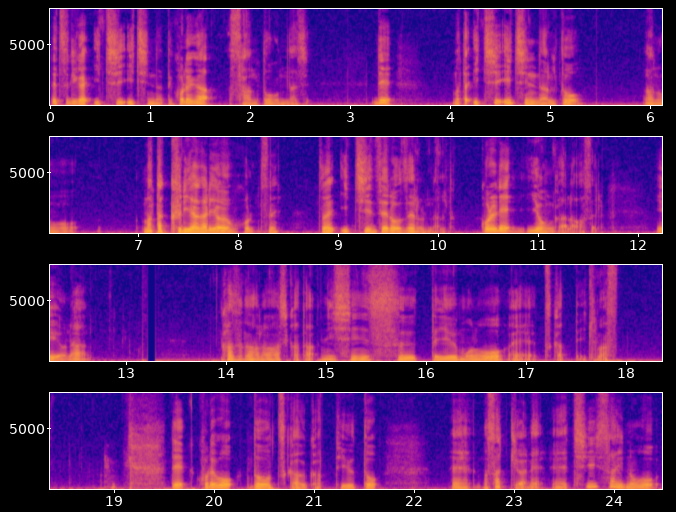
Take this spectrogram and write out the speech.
で次が11になってこれが3と同じ。でまた11になるとあのまた繰り上がりが起こるんですね。つまり100になると。これで4が表せる。というような数の表し方二進数っていうものを、えー使っていきます。でこれをどう使うかっていうと、えーまあ、さっきはね、えー小さいのを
